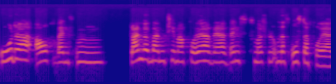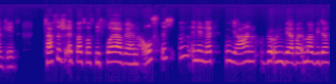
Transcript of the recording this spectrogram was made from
Oder auch, wenn es um, bleiben wir beim Thema Feuerwehr, wenn es zum Beispiel um das Osterfeuer geht. Klassisch etwas, was die Feuerwehren ausrichten. In den letzten Jahren hören wir aber immer wieder,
